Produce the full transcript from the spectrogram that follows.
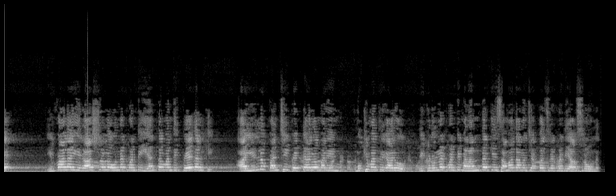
ఇవాళ ఈ రాష్ట్రంలో ఉన్నటువంటి ఎంతమంది పేదలకి ఆ ఇళ్ళు పంచి పెట్టారో మరి ముఖ్యమంత్రి గారు ఇక్కడ ఉన్నటువంటి మనందరికీ సమాధానం చెప్పాల్సినటువంటి అవసరం ఉన్నది.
